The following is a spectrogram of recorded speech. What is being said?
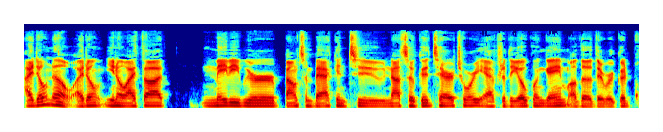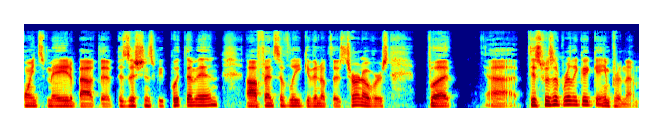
i don't know. I don't you know i thought maybe we were bouncing back into not so good territory after the Oakland game, although there were good points made about the positions we put them in offensively, giving up those turnovers. But uh, this was a really good game for them.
